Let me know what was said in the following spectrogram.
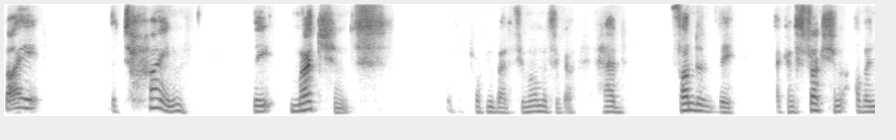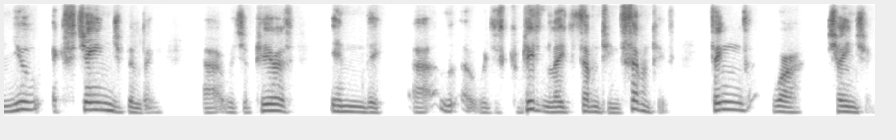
by the time the merchants, talking about a few moments ago, had funded the construction of a new exchange building, uh, which appears in the, uh, uh which is completed in the late 1770s, things were changing.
